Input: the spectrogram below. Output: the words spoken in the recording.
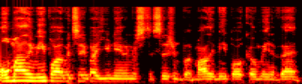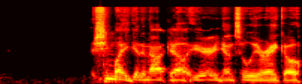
Old Molly Meatball, I would say by unanimous decision, but Molly Meatball co-main event, she might get a knockout here against Uliarenko.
